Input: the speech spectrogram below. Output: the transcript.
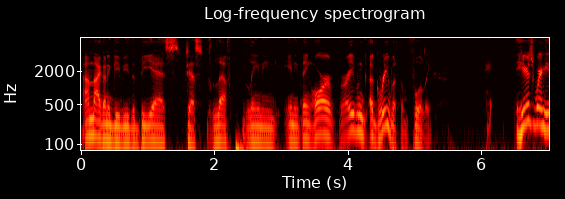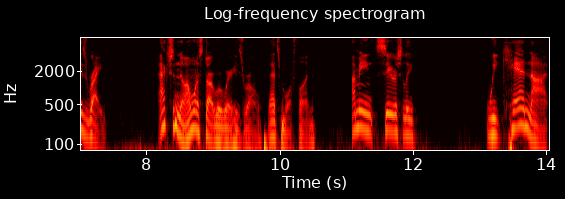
I'm not going to give you the BS just left leaning anything or or even agree with them fully. Here's where he's right. Actually, no, I want to start with where he's wrong. That's more fun. I mean, seriously, we cannot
